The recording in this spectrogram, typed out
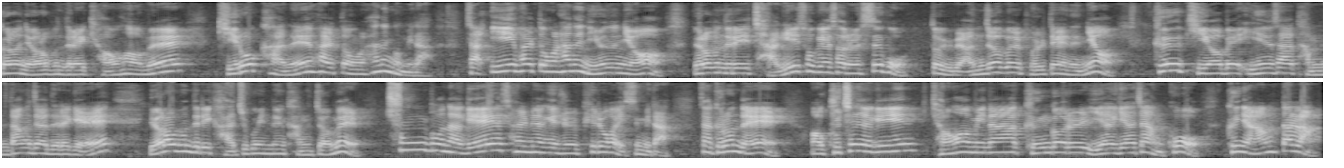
그런 여러분들의 경험을 기록하는 활동을 하는 겁니다. 자, 이 활동을 하는 이유는요, 여러분들이 자기소개서를 쓰고 또 면접을 볼 때에는요, 그 기업의 인사 담당자들에게 여러분들이 가지고 있는 강점을 충분하게 설명해 줄 필요가 있습니다. 자, 그런데 어, 구체적인 경험이나 근거를 이야기하지 않고 그냥 딸랑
